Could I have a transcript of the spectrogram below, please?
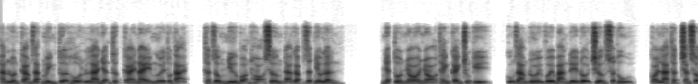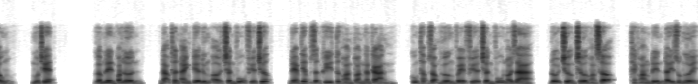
hắn luôn cảm giác mình tựa hồ là nhận thức cái này người tồn tại, thật giống như bọn họ sớm đã gặp rất nhiều lần. Nhất tôn nho nhỏ thánh cảnh trung kỳ, cũng dám đối với bản đế đội trưởng xuất thủ, coi là thật chẳng sống, muốn chết. Gầm lên quát lớn, đạo thân ảnh kia đứng ở trần vũ phía trước, đem tiếp dẫn khí tức hoàn toàn ngăn cản, cũng thấp giọng hướng về phía trần vũ nói ra, đội trưởng chớ hoảng sợ, thạch hoàng đến đây giúp ngươi.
